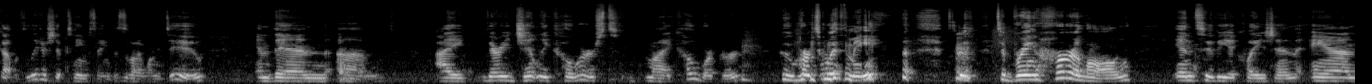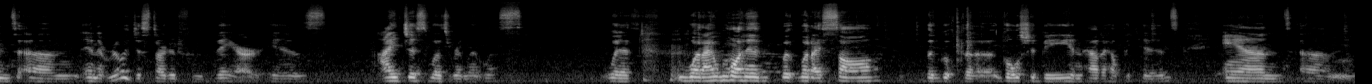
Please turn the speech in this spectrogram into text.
Got with the leadership team saying this is what I want to do, and then um, I very gently coerced my coworker who worked with me to, to bring her along into the equation and um, and it really just started from there is i just was relentless with what i wanted with what i saw the, the goal should be and how to help the kids. And um,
